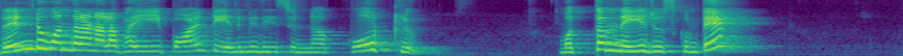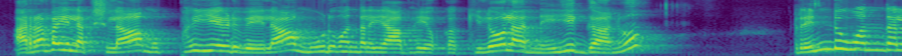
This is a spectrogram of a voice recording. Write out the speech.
రెండు వందల నలభై పాయింట్ ఎనిమిది సున్నా కోట్లు. మొత్తం నెయ్యి చూసుకుంటే అరవై లక్షల ముప్పై ఏడు వేల మూడు వందల యాభై ఒక్క కిలోల నెయ్యికి గాను రెండు వందల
